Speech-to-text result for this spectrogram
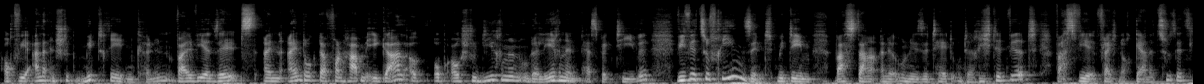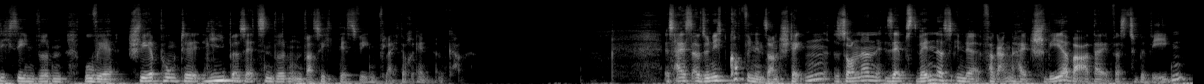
auch wir alle ein Stück mitreden können, weil wir selbst einen Eindruck davon haben, egal ob, ob aus Studierenden oder Lehrenden Perspektive, wie wir zufrieden sind mit dem, was da an der Universität unterrichtet wird, was wir vielleicht noch gerne zusätzlich sehen würden, wo wir Schwerpunkte lieber setzen würden und was sich deswegen vielleicht auch ändern kann. Es heißt also nicht Kopf in den Sand stecken, sondern selbst wenn das in der Vergangenheit schwer war, da etwas zu bewegen,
